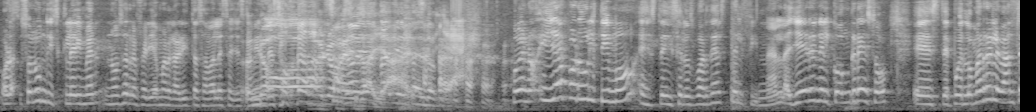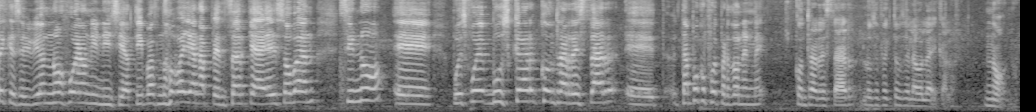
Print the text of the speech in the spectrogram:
Ahora, solo un disclaimer, no se refería a Margarita Zavala, esa ya está bien No, deshojada. no, esa ya, está deshojada. Bueno, y ya por último, este, y se los guardé hasta el final, ayer en el Congreso, este, pues lo más relevante que se vivió no fueron iniciativas, no vayan a pensar que a eso van, sino eh, pues fue buscar contrarrestar, eh, tampoco fue, perdónenme, contrarrestar los efectos de la ola de calor. No, no.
